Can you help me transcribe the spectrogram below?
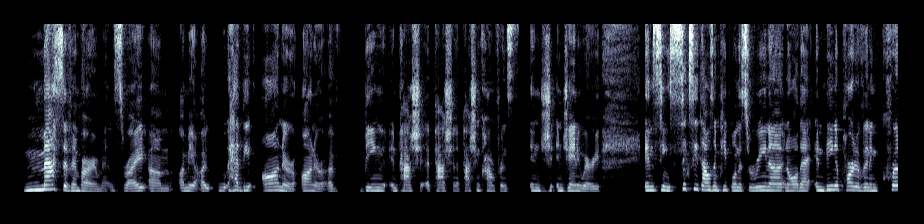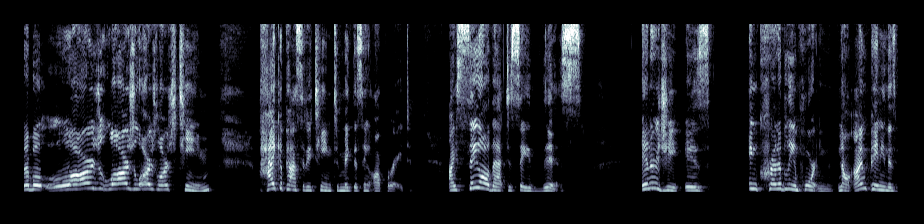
massive environments right um i mean i had the honor honor of being in passion a passion a passion conference in, in January and seeing 60,000 people in this arena and all that, and being a part of an incredible, large, large, large, large team, high capacity team to make this thing operate. I say all that to say this energy is incredibly important. Now, I'm painting this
